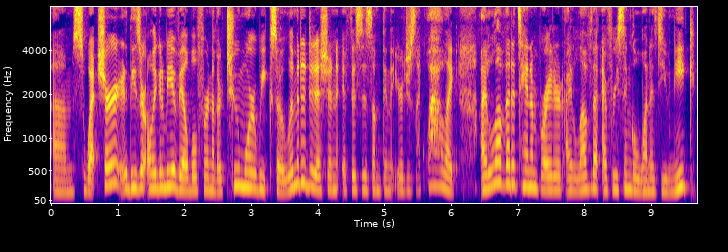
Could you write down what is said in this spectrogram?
um, sweatshirt these are only gonna be available for another two more weeks. So limited edition if this is something that you're just like wow like i love that it's hand embroidered. I love that every single one is unique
